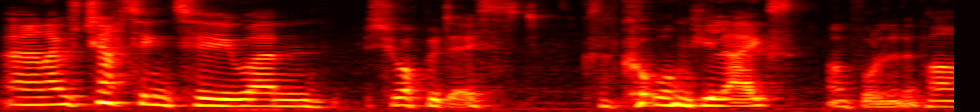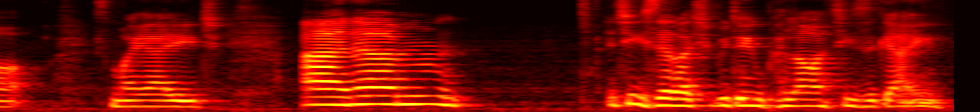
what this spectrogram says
And I was chatting to um, chiropodist because I've got wonky legs. I'm falling apart. It's my age. And um, she said I should be doing Pilates again,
